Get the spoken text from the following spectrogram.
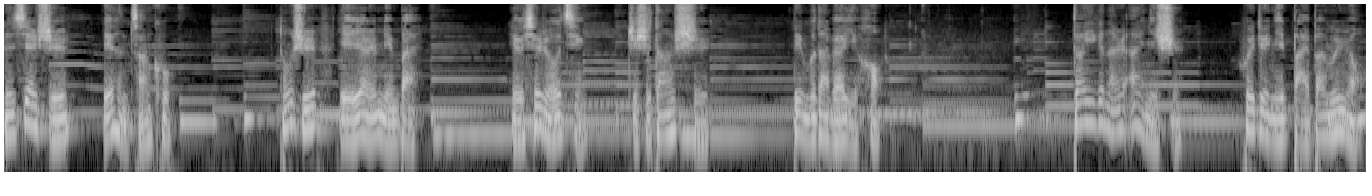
很现实，也很残酷，同时也让人明白，有些柔情只是当时，并不代表以后。当一个男人爱你时，会对你百般温柔。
